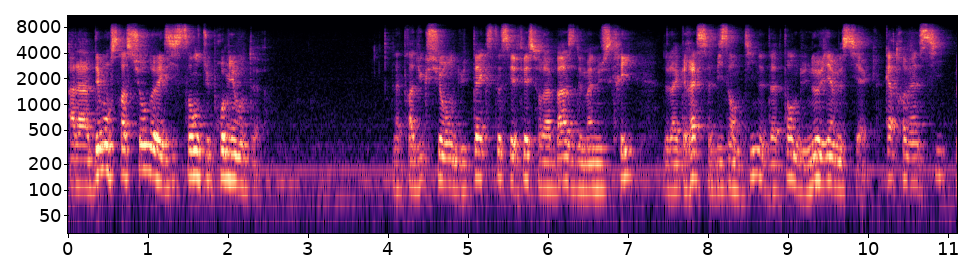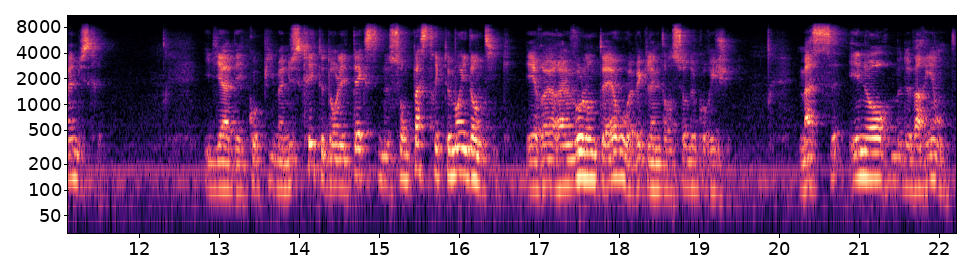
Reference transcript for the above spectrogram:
à la démonstration de l'existence du premier moteur. La traduction du texte s'est faite sur la base de manuscrits de la Grèce byzantine datant du 9e siècle, 86 manuscrits. Il y a des copies manuscrites dont les textes ne sont pas strictement identiques, erreur involontaire ou avec l'intention de corriger masse énorme de variantes.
